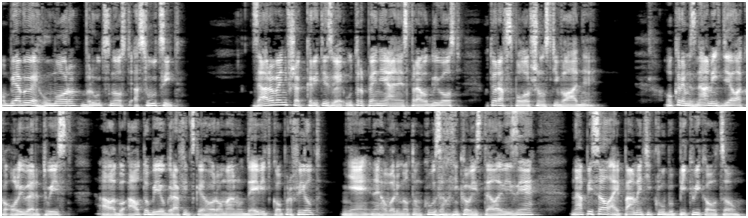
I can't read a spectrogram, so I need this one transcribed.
objavuje humor, vrúcnosť a súcit. Zároveň však kritizuje utrpenie a nespravodlivosť, ktorá v spoločnosti vládne. Okrem známych diel ako Oliver Twist alebo autobiografického románu David Copperfield, nie, nehovorím o tom kúzelníkovi z televízie, napísal aj pamäti klubu Pickwickovcov.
